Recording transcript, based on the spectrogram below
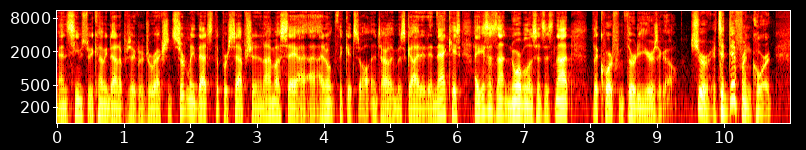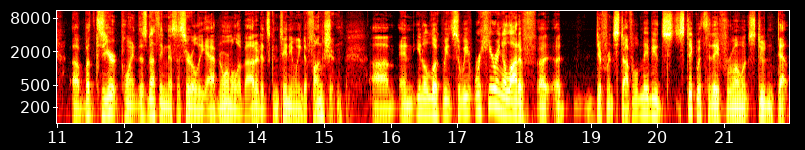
and seems to be coming down a particular direction. Certainly, that's the perception. And I must say, I, I don't think it's entirely misguided. In that case, I guess it's not normal in the sense it's not the court from 30 years ago. Sure, it's a different court. Uh, but to your point, there's nothing necessarily abnormal about it. It's continuing to function. Um, and you know, look, we so we, are hearing a lot of uh, uh, different stuff. Well, maybe stick with today for a moment. Student debt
